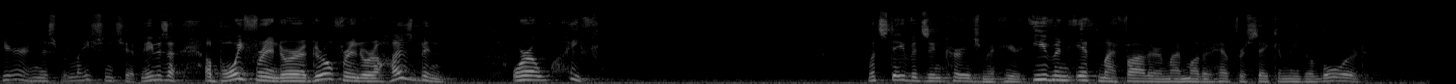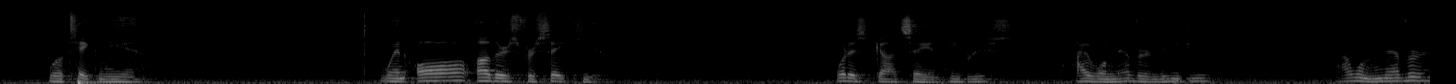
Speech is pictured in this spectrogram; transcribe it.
here in this relationship. Maybe it's a, a boyfriend or a girlfriend or a husband or a wife. What's David's encouragement here? Even if my father and my mother have forsaken me, the Lord will take me in. When all others forsake you, what does God say in Hebrews? I will never leave you. I will never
